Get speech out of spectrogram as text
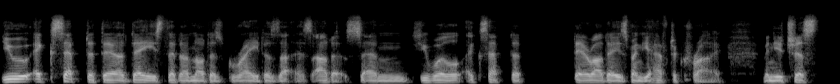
you accept that there are days that are not as great as as others, and you will accept that there are days when you have to cry, when you just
